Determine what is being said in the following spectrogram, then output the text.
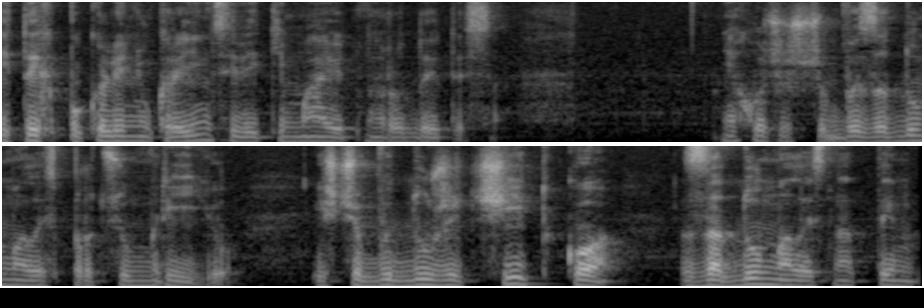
і тих поколінь українців, які мають народитися. Я хочу, щоб ви задумались про цю мрію, і щоб ви дуже чітко задумались над тим,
